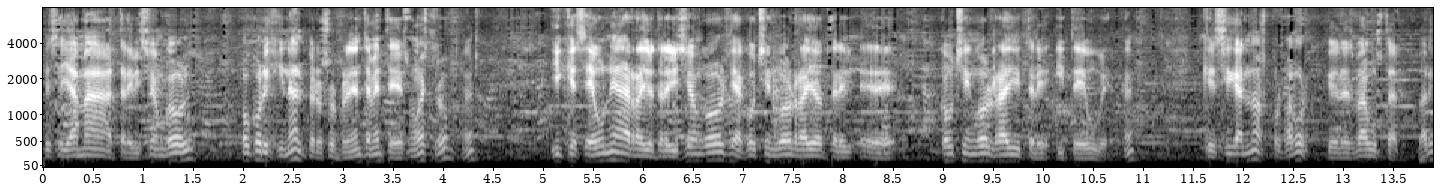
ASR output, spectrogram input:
que se llama Televisión Gol, poco original, pero sorprendentemente es nuestro, ¿eh? Y que se une a Radio Televisión Golf y a Coaching Gol Radio, eh, Coaching Gol Radio y, TV. ¿eh? Que síganos, por favor, que les va a gustar, ¿vale?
